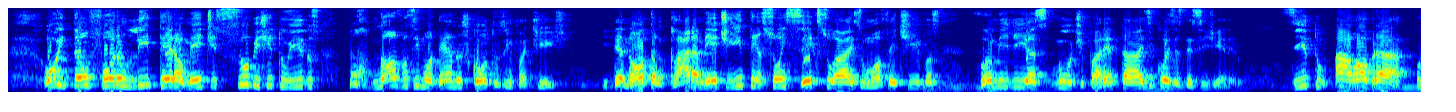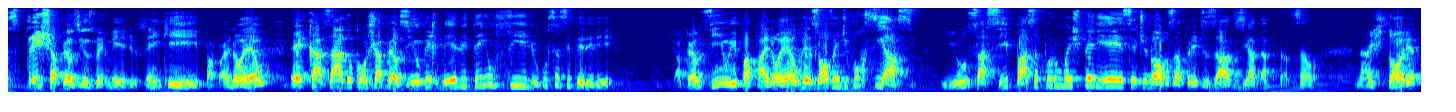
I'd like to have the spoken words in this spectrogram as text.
ou então foram literalmente substituídos por novos e modernos contos infantis, que denotam claramente intenções sexuais homoafetivas, famílias multiparentais e coisas desse gênero. Cito a obra Os Três Chapeuzinhos Vermelhos, em que Papai Noel é casado com o Chapeuzinho Vermelho e tem um filho, o Saci Pererê. Chapeuzinho e Papai Noel resolvem divorciar-se, e o Saci passa por uma experiência de novos aprendizados e adaptação. Na história,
